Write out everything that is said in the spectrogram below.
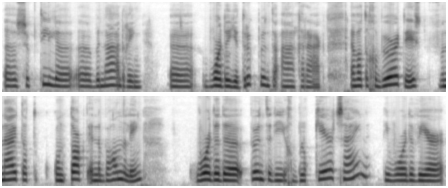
eh, subtiele eh, benadering eh, worden je drukpunten aangeraakt. En wat er gebeurt is, vanuit dat contact en de behandeling, worden de punten die geblokkeerd zijn, die worden weer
